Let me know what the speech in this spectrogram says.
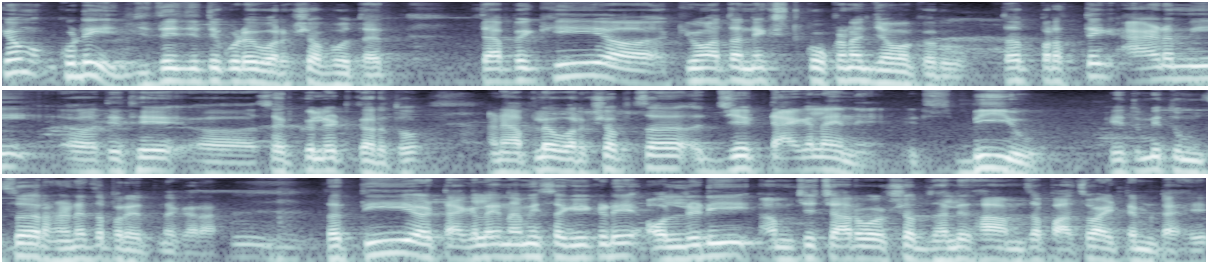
किंवा कुठेही जिथे जिथे कुठे वर्कशॉप होत आहेत त्यापैकी किंवा आता नेक्स्ट कोकणात जेव्हा करू तर प्रत्येक ॲड मी तिथे सर्क्युलेट करतो. आणि आपल्या वर्कशॉपचं जे टॅगलाईन आहे इट्स बी यू की तुम्ही तुमचं राहण्याचा प्रयत्न करा. तर ती टॅगलाईन आम्ही सगळीकडे ऑलरेडी आमचे चार वर्कशॉप झाले हा आमचा पाचवा अटेम्प्ट आहे.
